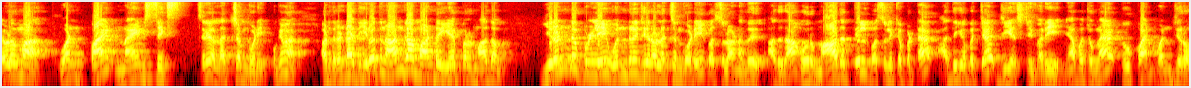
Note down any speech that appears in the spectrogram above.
எவ்வளவுமா? ஒன் பாயிண்ட் நைன் சிக்ஸ் சரியா? லட்சம் கோடி. ஓகேவா அடுத்து ரெண்டாயிரத்தி இருபத்தி நான்காம் ஆண்டு ஏப்ரல் மாதம் இரண்டு புள்ளி ஒன்று ஜீரோ லட்சம் கோடி வசூலானது. அதுதான் ஒரு மாதத்தில் வசூலிக்கப்பட்ட அதிகபட்ச ஜிஎஸ்டி வரி. ஞாபகம் டூ பாயிண்ட் ஒன் ஜீரோ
